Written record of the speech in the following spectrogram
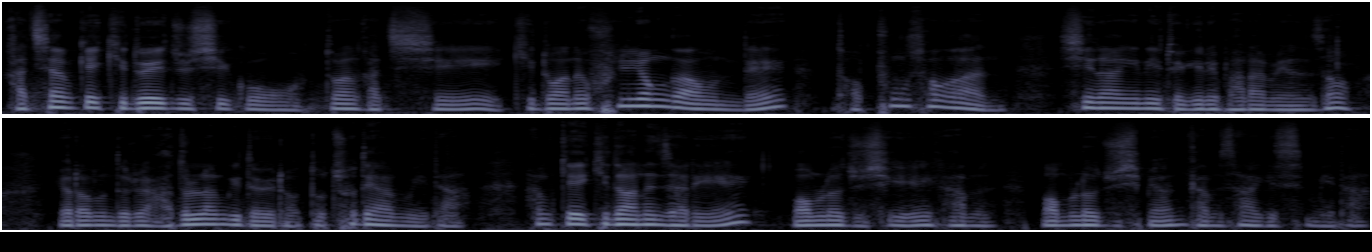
같이 함께 기도해 주시고 또한 같이 기도하는 훈련 가운데 더 풍성한 신앙인이 되기를 바라면서 여러분들을 아둘람 기도회로 또 초대합니다. 함께 기도하는 자리에 머물러 주시길 감, 머물러 주시면 감사하겠습니다.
